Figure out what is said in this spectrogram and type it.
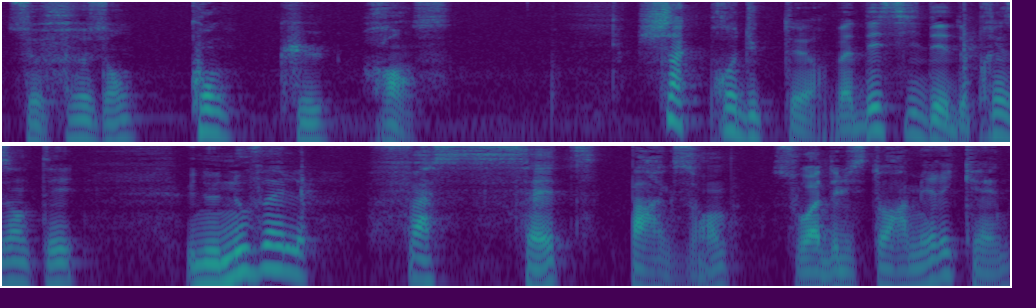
se faisant concurrence. Chaque producteur va décider de présenter une nouvelle facette, par exemple, soit de l'histoire américaine,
